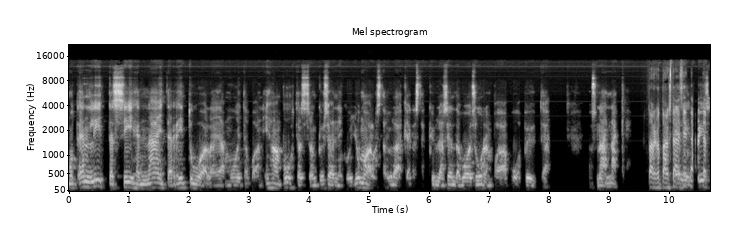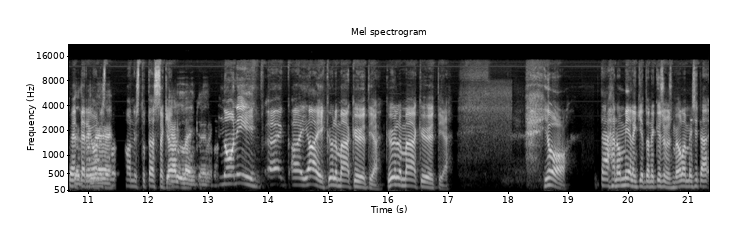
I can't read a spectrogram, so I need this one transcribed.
mutta en liittä siihen näitä rituaaleja ja muita, vaan ihan puhtaasti on kyse niin kuin Jumalasta yläkerrasta. Kyllä sieltä voi suurempaa apua pyytää, jos näin näkee. Tarkoittaako tämä sitä, että Petteri onnistui, onnistui tässäkin? Jälleen kerran. No niin, ai ai, kylmää kyytiä, kylmää kyytiä. Joo, tämähän on mielenkiintoinen kysymys. Me olemme sitä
